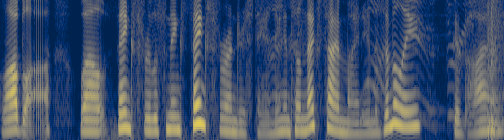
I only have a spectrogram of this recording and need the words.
blah, blah. Well, thanks for listening. Thanks for understanding. Until next time, my name is Emily. Goodbye.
